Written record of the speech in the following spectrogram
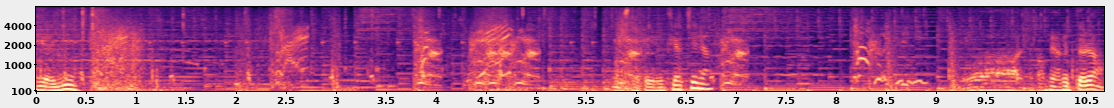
Et vas-y. Je me fais éclater là. Oh, j'ai pas perdu tout à l'heure.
